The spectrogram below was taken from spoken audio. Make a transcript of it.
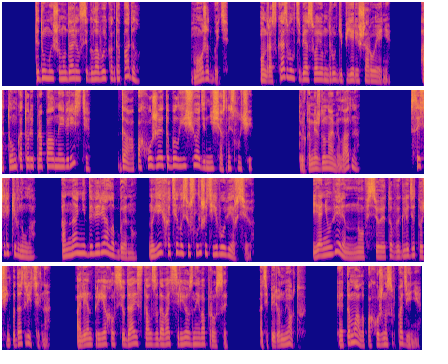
Ты думаешь, он ударился головой, когда падал?» «Может быть. Он рассказывал тебе о своем друге Пьере Шаруэне? О том, который пропал на Эвересте?» Да, похоже, это был еще один несчастный случай. Только между нами, ладно? Сесили кивнула. Она не доверяла Бену, но ей хотелось услышать его версию. Я не уверен, но все это выглядит очень подозрительно. Ален приехал сюда и стал задавать серьезные вопросы. А теперь он мертв. Это мало похоже на совпадение.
